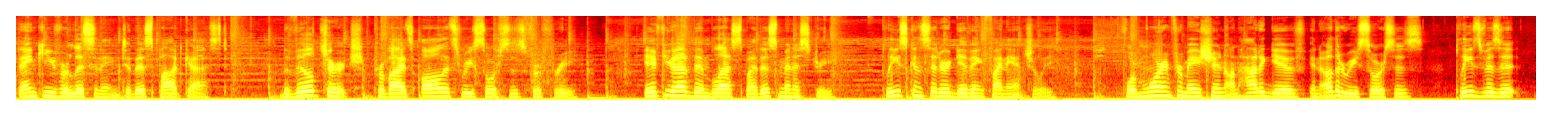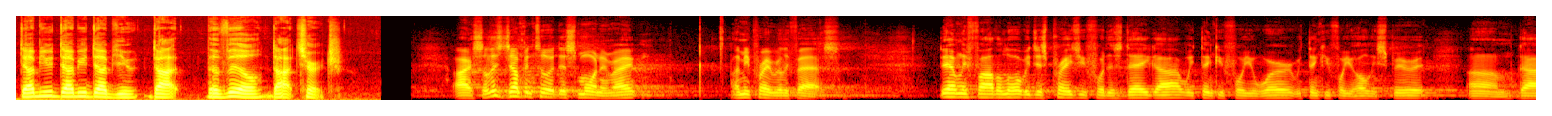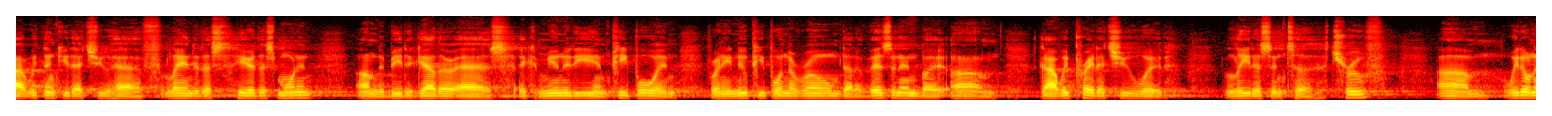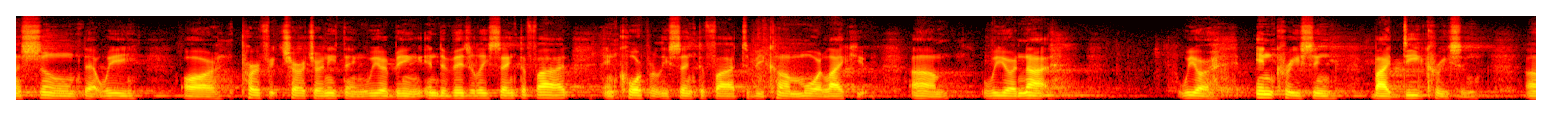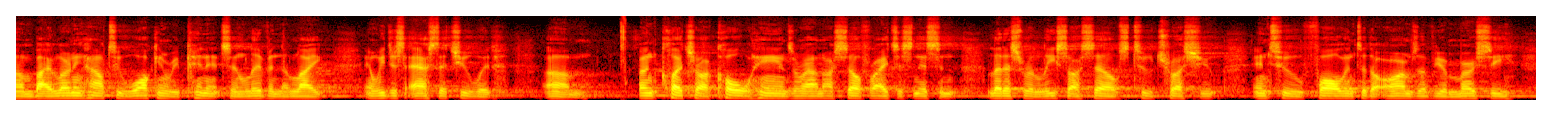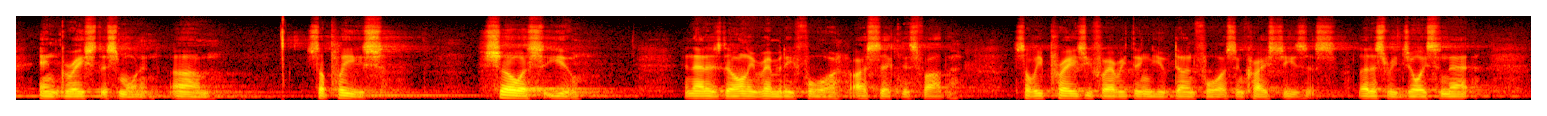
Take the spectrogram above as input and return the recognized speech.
Thank you for listening to this podcast. The Ville Church provides all its resources for free. If you have been blessed by this ministry, please consider giving financially. For more information on how to give and other resources, please visit www.theville.church. All right, so let's jump into it this morning, right? Let me pray really fast. Dear Heavenly Father, Lord, we just praise you for this day, God. We thank you for your word. We thank you for your Holy Spirit. Um, God, we thank you that you have landed us here this morning um, to be together as a community and people, and for any new people in the room that are visiting. But um, God, we pray that you would lead us into truth. Um, we don't assume that we are perfect church or anything. We are being individually sanctified and corporately sanctified to become more like you. Um, we are not, we are increasing by decreasing, um, by learning how to walk in repentance and live in the light. And we just ask that you would um, unclutch our cold hands around our self righteousness and let us release ourselves to trust you and to fall into the arms of your mercy and grace this morning. Um, so please show us you. And that is the only remedy for our sickness, Father. So we praise you for everything you've done for us in Christ Jesus. Let us rejoice in that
